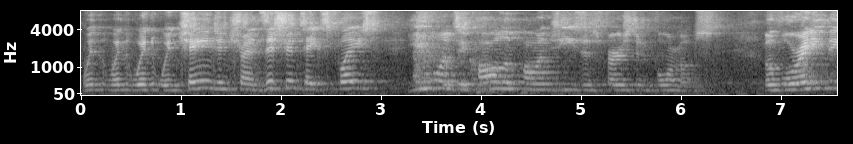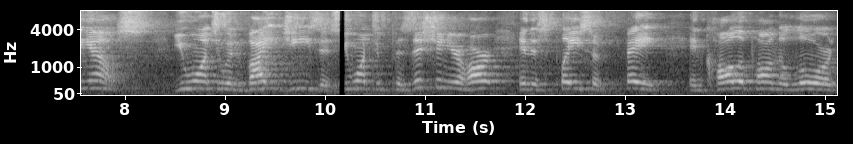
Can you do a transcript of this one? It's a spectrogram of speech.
When, when, when, when change and transition takes place, you want to call upon Jesus first and foremost. Before anything else, you want to invite Jesus. You want to position your heart in this place of faith and call upon the Lord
